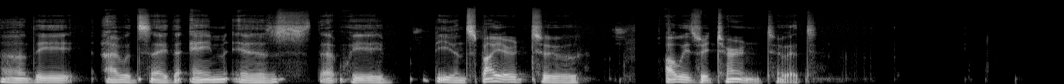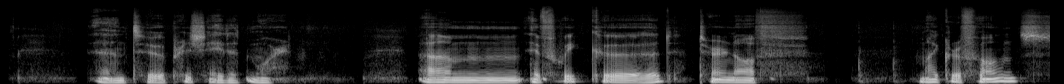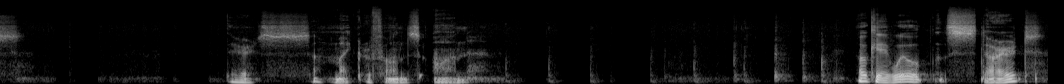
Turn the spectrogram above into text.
uh, the I would say the aim is that we be inspired to always return to it and to appreciate it more. Um, if we could turn off microphones, there's some microphones on. Okay, we'll start.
